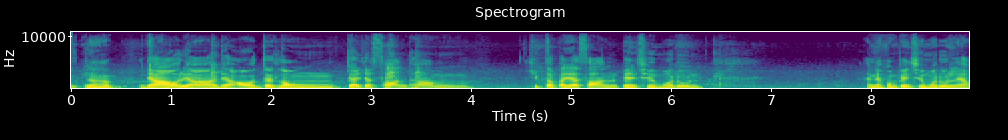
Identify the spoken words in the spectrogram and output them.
ตนะครับ เดี๋ยวเดี๋ยวเดี๋ยวจะลงเดี๋ยวจะสอนทำคลิปต่อไปจะสอนเปลี่ยนชื่อโมดูล อันนี้ผมเปลี่ยนชื่อโมดูลแล้ว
